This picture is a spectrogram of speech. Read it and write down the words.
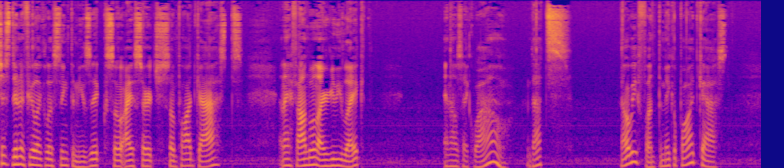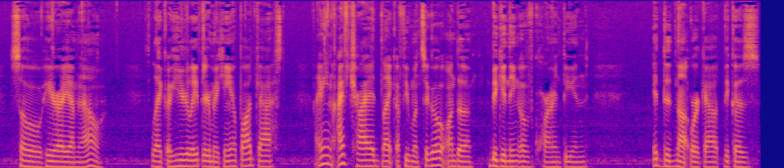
just didn't feel like listening to music, so I searched some podcasts, and I found one I really liked, and I was like, wow, that's that would be fun to make a podcast. So here I am now, like a year later, making a podcast. I mean, I've tried like a few months ago on the beginning of quarantine. It did not work out because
